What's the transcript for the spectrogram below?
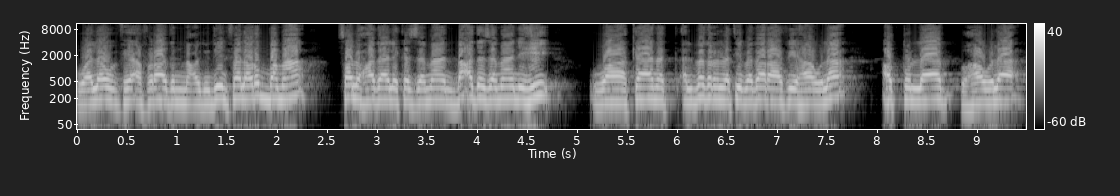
ولو في أفراد معدودين. فلربما صلح ذلك الزمان بعد زمانه وكانت البذرة التي بذرها في هؤلاء الطلاب وهؤلاء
